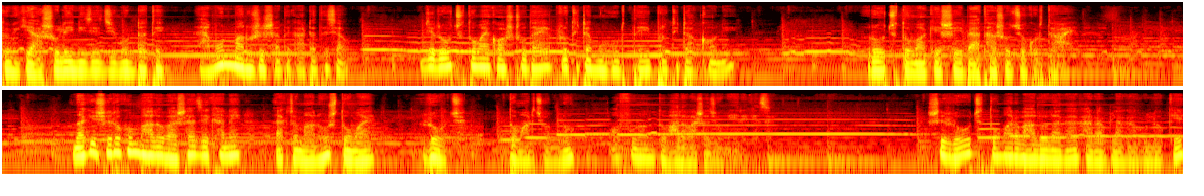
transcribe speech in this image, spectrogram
তুমি কি আসলেই নিজের জীবনটাতে এমন মানুষের সাথে কাটাতে চাও যে রোজ তোমায় কষ্ট দেয় প্রতিটা মুহূর্তে, প্রতিটা ক্ষণে? রোজ তোমাকে সেই ব্যথা সহ্য করতে হয়। নাকি সেরকম ভালোবাসা যেখানে একটা মানুষ তোমায় রোজ তোমার জন্য অফুরন্ত ভালোবাসা জমিয়ে রেখেছে? সে রোজ তোমার ভালো লাগা, খারাপ লাগাগুলোকে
